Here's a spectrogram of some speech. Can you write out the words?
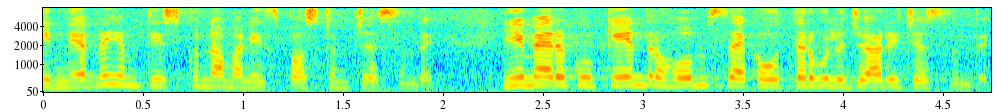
ఈ నిర్ణయం తీసుకున్నామని స్పష్టం చేసింది. ఈ మేరకు కేంద్ర హోంశాఖ ఉత్తర్వులు జారీ చేసింది.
